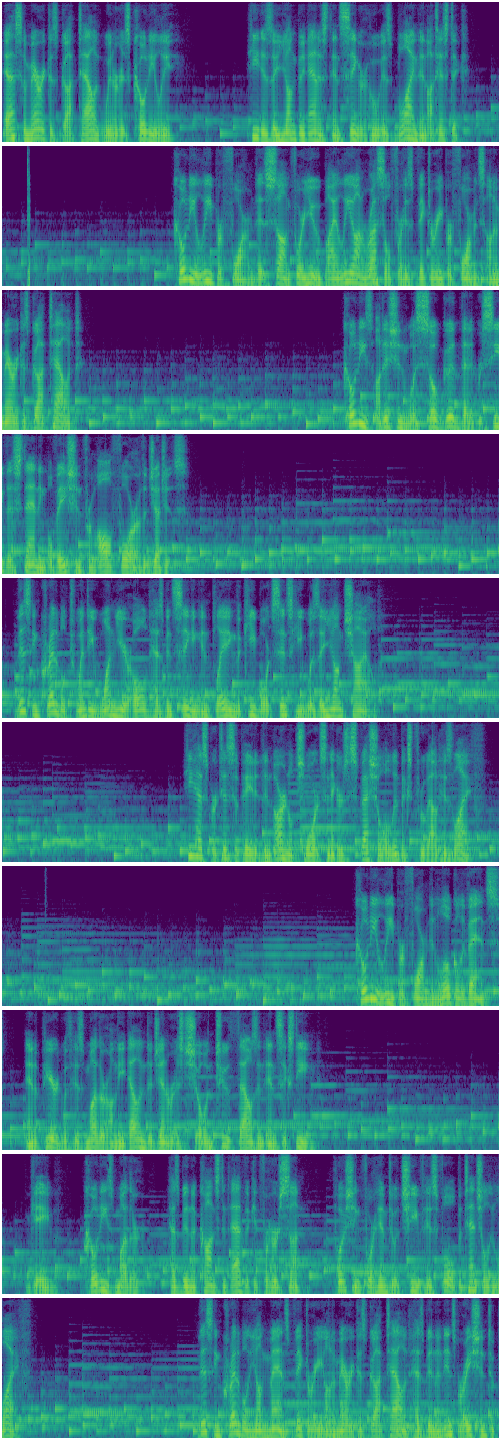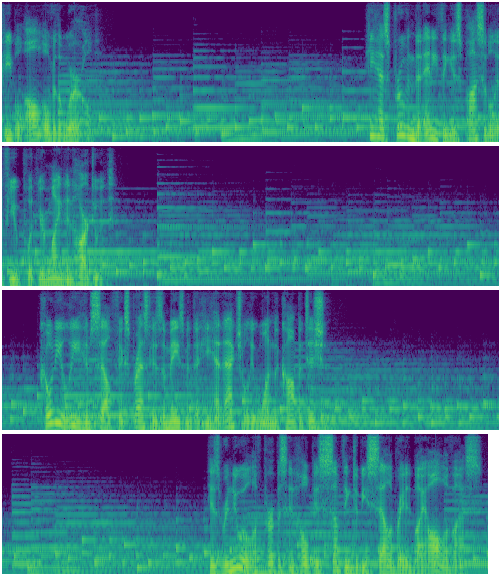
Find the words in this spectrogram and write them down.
S America's Got Talent winner is Kodi Lee. He is a young pianist and singer who is blind and autistic. Kodi Lee performed this song for you by Leon Russell for his victory performance on America's Got Talent. Kodi's audition was so good that it received a standing ovation from all four of the judges. This incredible 21-year-old has been singing and playing the keyboard since he was a young child. He has participated in Arnold Schwarzenegger's Special Olympics throughout his life. Kodi Lee performed in local events, and appeared with his mother on the Ellen DeGeneres show in 2016. Gabe, Kodi's mother, has been a constant advocate for her son, pushing for him to achieve his full potential in life. This incredible young man's victory on America's Got Talent has been an inspiration to people all over the world. He has proven that anything is possible if you put your mind and heart to it. Kodi Lee himself expressed his amazement that he had actually won the competition. His renewal of purpose and hope is something to be celebrated by all of us.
